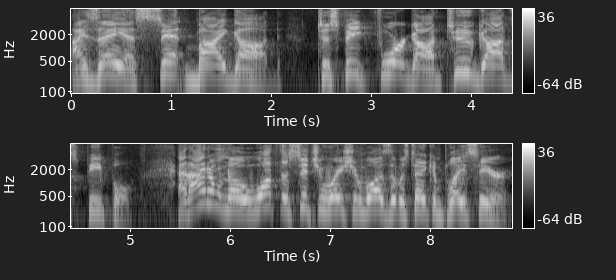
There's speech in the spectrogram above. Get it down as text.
Isaiah, sent by God, to speak for God to God's people. And I don't know what the situation was that was taking place here.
